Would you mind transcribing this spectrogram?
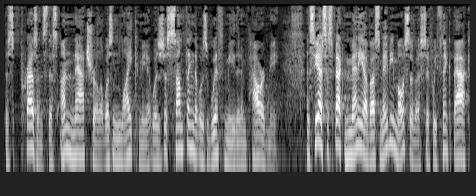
this presence, this unnatural. It wasn't like me. It was just something that was with me that empowered me. And see, I suspect many of us, maybe most of us, if we think back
